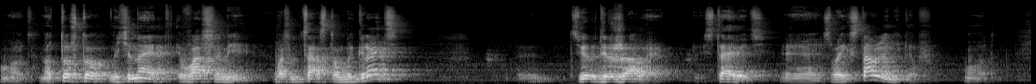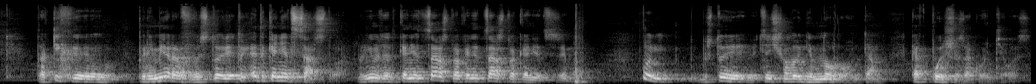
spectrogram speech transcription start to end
Вот. Но то, что начинает вашими, вашим царством играть, э, сверхдержавы, ставить э, своих ставленников, вот, таких э, примеров в истории, это, это конец царства. Это конец царства, конец царства, конец всему. Ну, истории технологий много, вон там, как Польша закончилась.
